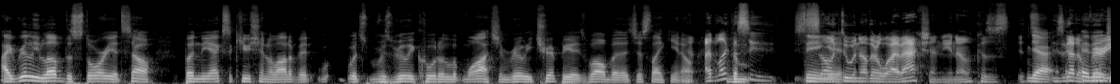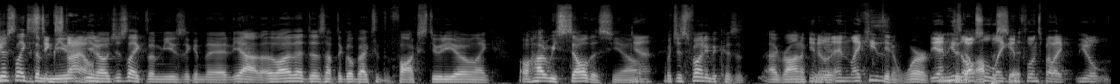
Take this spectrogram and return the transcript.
I really love the story itself, but in the execution, a lot of it, which was really cool to watch and really trippy as well. But it's just like you know, Yeah, I'd like the- to see seeing it- do another live action, you know, because yeah, he's got a and very just like the distinct mu- style. you know, just like the music and the yeah, a lot of that does have to go back to the Fox studio. Like, oh, how do we sell this? You know, Yeah. which is funny because it, ironically, you know, and like he's didn't work. Yeah, and and he's also like influenced by like you know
